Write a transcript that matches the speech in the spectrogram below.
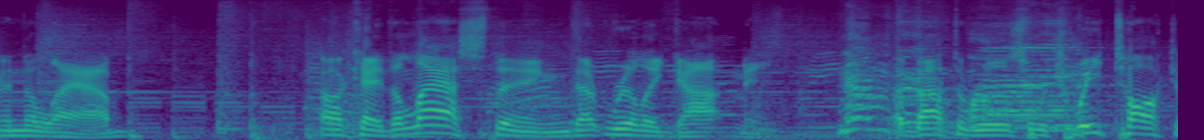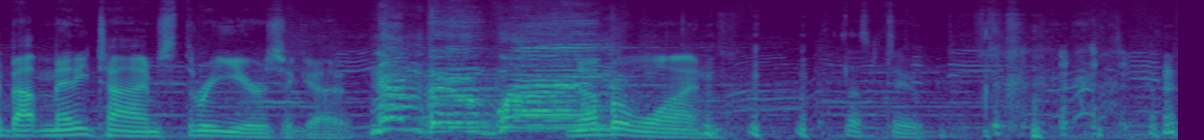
in the lab. Okay, the last thing that really got me Number about the rules, which we talked about many times three years ago. Number one. Number one, That's two.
